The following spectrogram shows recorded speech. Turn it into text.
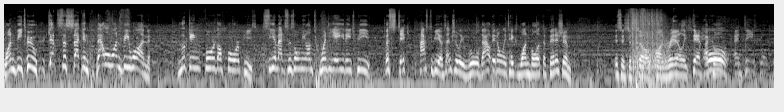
1v2. Gets the second. Now a 1v1. Looking for the four piece. CMX is only on 28 HP. The stick has to be essentially ruled out. It only takes one bullet to finish him. This is just so unreally difficult. Oh. And will get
